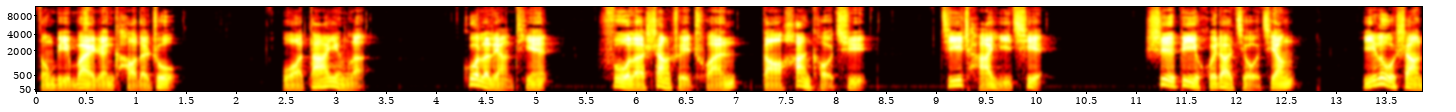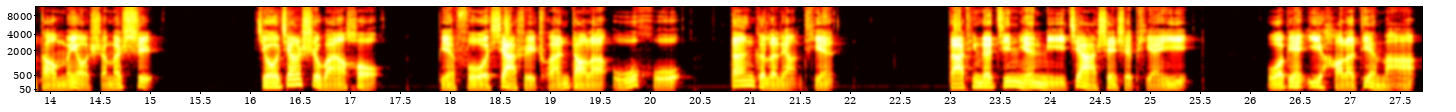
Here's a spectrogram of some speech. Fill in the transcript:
总比外人靠得住。我答应了。过了两天，付了上水船到汉口去。稽查一切，势必回到九江。一路上倒没有什么事。九江试完后，便赴下水船到了芜湖，耽搁了两天。打听得今年米价甚是便宜，我便议好了电码，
